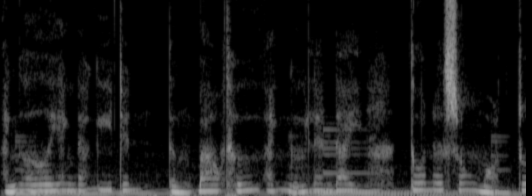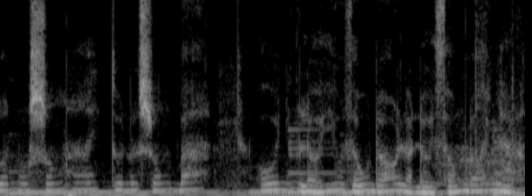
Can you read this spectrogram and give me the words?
Anh ơi, anh đã ghi trên từng bao thứ anh gửi lên đây. Tôi ở sông một tôi ở sông hai tôi ở sông ba. Ôi, những lời yêu dấu đó là đời sống đó anh ạ. À.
